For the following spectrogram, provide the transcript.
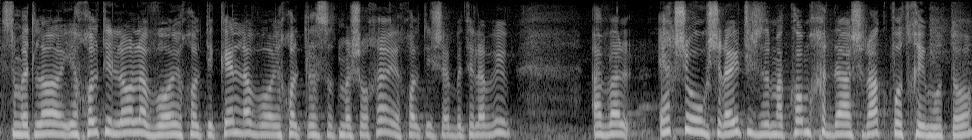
זאת אומרת, לא, יכולתי לא לבוא, יכולתי כן לבוא, יכולתי לעשות משהו אחר, יכולתי להישאר בתל אביב, אבל איכשהו, כשראיתי שזה מקום חדש, רק פותחים אותו.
